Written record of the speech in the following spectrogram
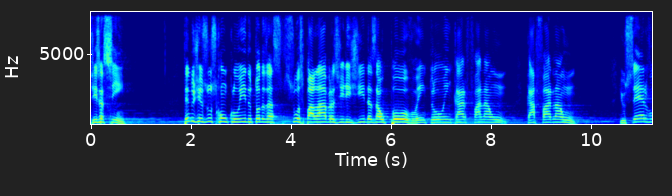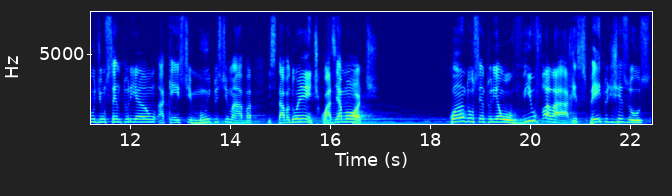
Diz assim: Tendo Jesus concluído todas as suas palavras dirigidas ao povo, entrou em Carfanaum, Cafarnaum. E o servo de um centurião, a quem este muito estimava, estava doente, quase à morte. Quando o centurião ouviu falar a respeito de Jesus,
